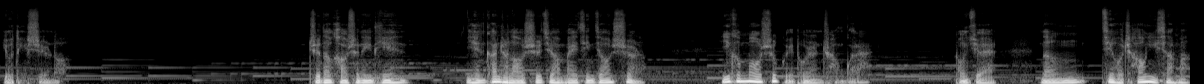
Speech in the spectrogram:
有点失落。直到考试那天，眼看着老师就要迈进教室了，一个冒失鬼突然闯过来：“同学，能借我抄一下吗？”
